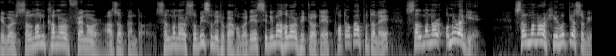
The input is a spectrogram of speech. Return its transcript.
এইবাৰ সলমান খানৰ ফেনৰ আজব কাণ্ড সলমানৰ ছবি চলি থকাৰ সময়তে চিনেমা হলৰ ভিতৰতে ফটকা ফুটালে সলমানৰ অনুৰাগীয়ে সলমানৰ শেহতীয়া ছবি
